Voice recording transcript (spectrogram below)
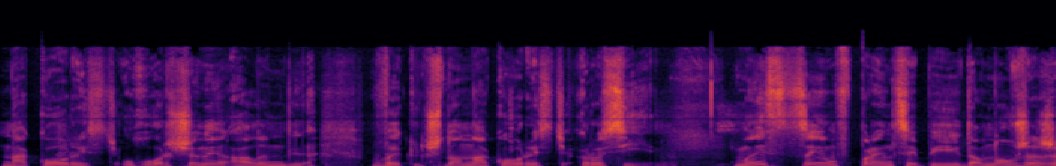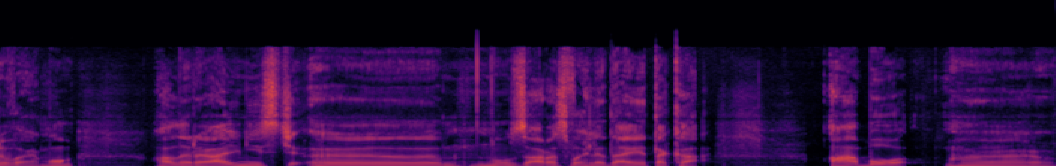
на користь Угорщини, але виключно на користь Росії. Ми з цим, в принципі, давно вже живемо, але реальність е, ну, зараз виглядає така. Або е,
